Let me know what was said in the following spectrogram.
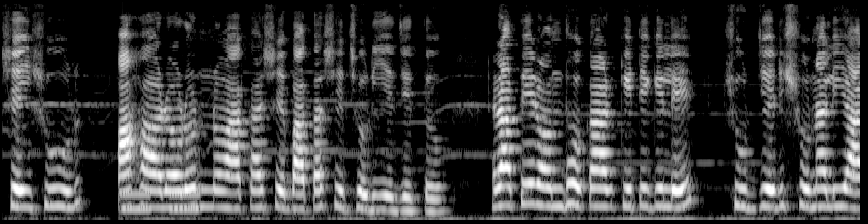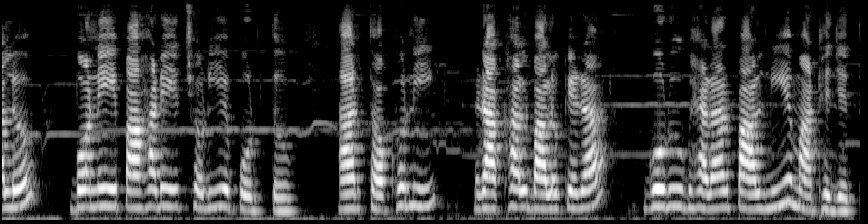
সেই সুর পাহাড় অরণ্য আকাশে বাতাসে ছড়িয়ে যেত। রাতের অন্ধকার কেটে গেলে সূর্যের সোনালি আলো বনে পাহাড়ে ছড়িয়ে পড়ত। আর তখনই রাখাল বালকেরা গরু ভেড়ার পাল নিয়ে মাঠে যেত।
